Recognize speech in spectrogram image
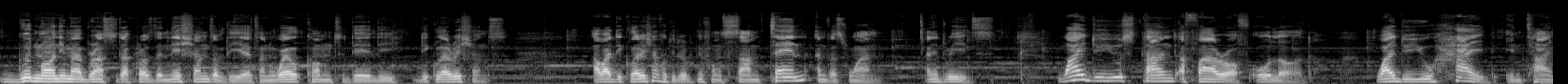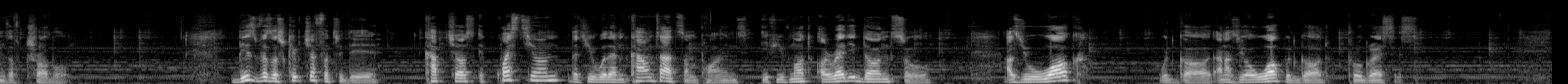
Good morning, my brothers across the nations of the earth, and welcome to Daily Declarations. Our declaration for today is from Psalm 10 and verse 1, and it reads Why do you stand afar off, O Lord? Why do you hide in times of trouble? This verse of scripture for today captures a question that you will encounter at some point if you've not already done so as you walk with God and as your walk with God progresses.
